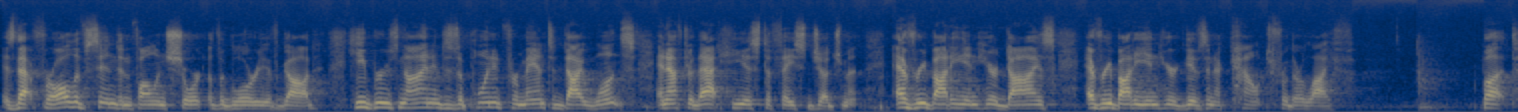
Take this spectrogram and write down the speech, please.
is that for all have sinned and fallen short of the glory of God. Hebrews 9, it is appointed for man to die once, and after that, he is to face judgment. Everybody in here dies, everybody in here gives an account for their life. But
